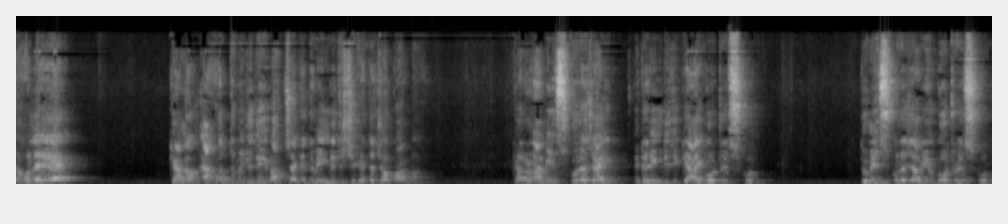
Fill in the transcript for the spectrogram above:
তাহলে কেন? এখন তুমি যদি এই বাচ্চাকে তুমি ইংরেজি শেখাতে চাও, পারবা। কারণ আমি স্কুলে যাই, এটার ইংরেজি কি? আই গো টু স্কুল তুমি স্কুলে যাও ইউ গো টু স্কুল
